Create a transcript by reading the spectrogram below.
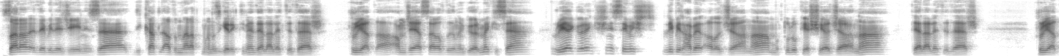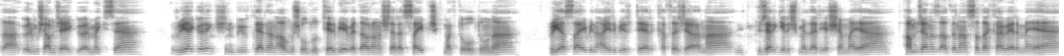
zarar edebileceğinize, dikkatli adımlar atmanız gerektiğine delalet eder. Rüyada amcaya sarıldığını görmek ise rüya gören kişinin sevinçli bir haber alacağına, mutluluk yaşayacağına delalet eder. Rüyada ölmüş amcayı görmek ise rüya gören kişinin büyüklerden almış olduğu terbiye ve davranışlara sahip çıkmakta olduğuna, rüya sahibine ayrı bir değer katacağına, güzel gelişmeler yaşamaya, amcanız adına sadaka vermeye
